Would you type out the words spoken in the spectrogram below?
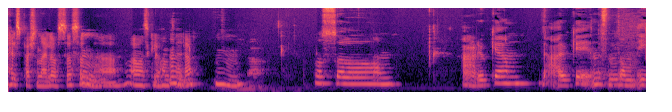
helsepersonellet også som mm. er vanskelig å håndtere. Mm. Og så er det jo ikke Det er jo ikke nesten sånn i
